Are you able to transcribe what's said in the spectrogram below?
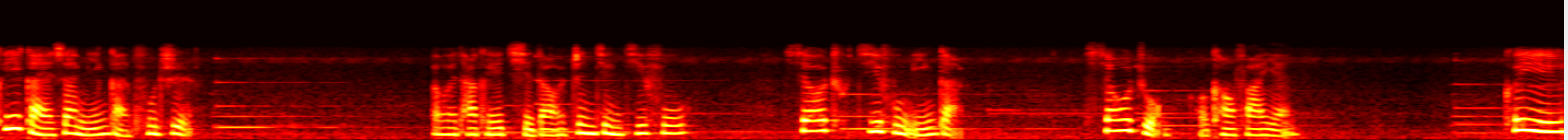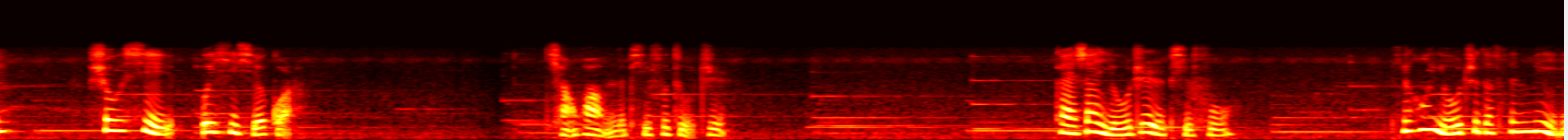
可以改善敏感肤质，因为它可以起到镇静肌肤、消除肌肤敏感、消肿和抗发炎，可以收细微细血管。强化我们的皮肤组织，改善油质皮肤，平衡油脂的分泌，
